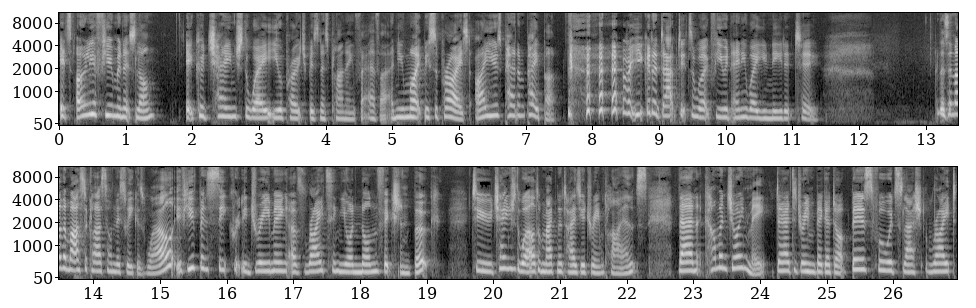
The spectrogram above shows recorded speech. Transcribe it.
It's only a few minutes long. It could change the way you approach business planning forever. And you might be surprised. I use pen and paper, but you can adapt it to work for you in any way you need it to. There's another masterclass on this week as well. If you've been secretly dreaming of writing your non-fiction book to change the world and magnetize your dream clients, then come and join me. Dare to dream bigger.biz forward slash write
